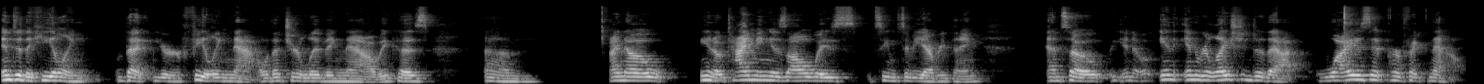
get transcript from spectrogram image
into the healing that you're feeling now, that you're living now, because um, I know, you know, timing is always seems to be everything. And so, you know, in in relation to that, why is it perfect now?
